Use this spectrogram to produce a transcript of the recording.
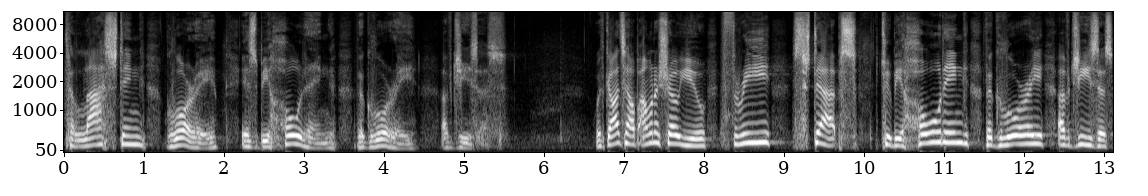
to lasting glory is beholding the glory of Jesus. With God's help, I want to show you three steps to beholding the glory of Jesus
